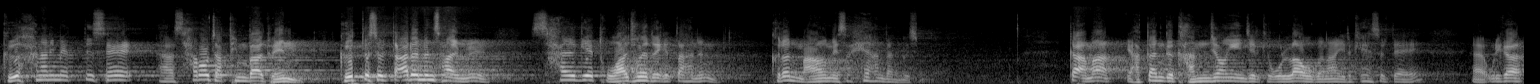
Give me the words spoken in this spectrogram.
그 하나님의 뜻에 아, 사로잡힌 바 된 그 뜻을 따르는 삶을 살게 도와줘야 되겠다 하는 그런 마음에서 해야 한다는 것입니다. 그러니까 아마 약간 그 감정이 이제 이렇게 올라오거나 이렇게 했을 때 아, 우리가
